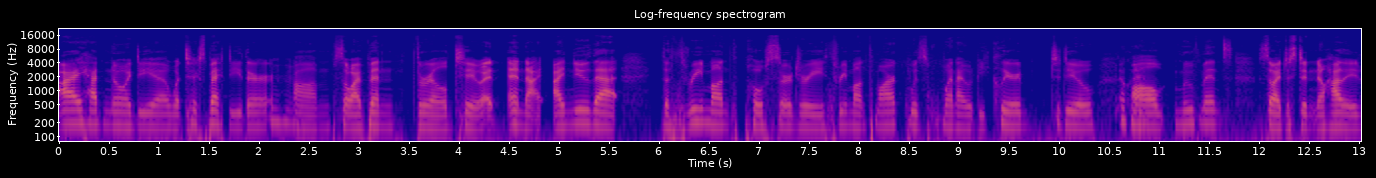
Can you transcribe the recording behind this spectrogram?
I had no idea what to expect either. Mhm. Um, so I've been thrilled too, and, and I I knew that the three month post surgery three month mark was when I would be cleared to do Okay. all movements. So I just didn't know how they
